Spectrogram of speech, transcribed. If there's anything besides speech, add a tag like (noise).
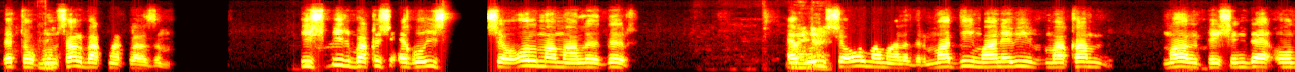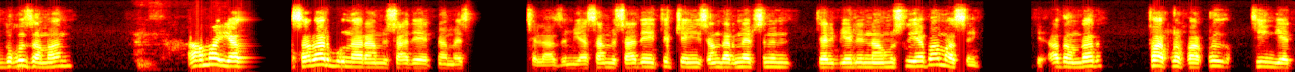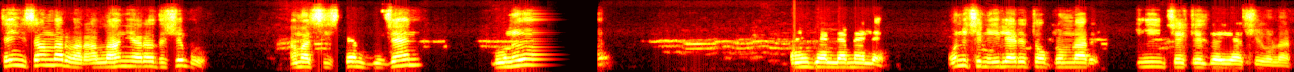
Ve toplumsal bakmak lazım. Hiçbir bakış egoistçe olmamalıdır. Egoistçe olmamalıdır. Maddi, manevi makam, mal peşinde olduğu zaman ama yasalar bunlara müsaade etmemesi lazım. Yasa müsaade ettikçe insanların hepsinin terbiyeli, namuslu yapamazsın. Adamlar farklı farklı zihniyette insanlar var. Allah'ın yaratışı bu. Ama sistem, düzen bunu engellemeli. Onun için ileri toplumlar iyi şekilde yaşıyorlar.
